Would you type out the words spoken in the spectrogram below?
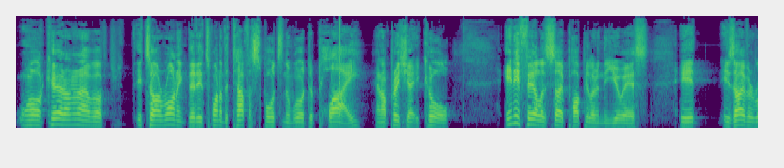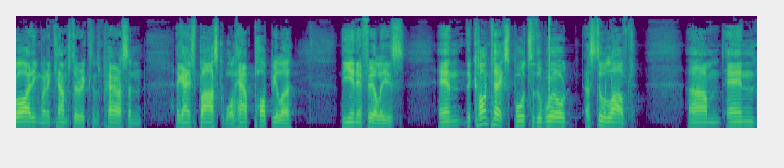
Well, Kurt, I don't know. It's ironic that it's one of the toughest sports in the world to play, and I appreciate your call. NFL is so popular in the US, it is overriding when it comes to a comparison against basketball, how popular the NFL is. And the contact sports of the world are still loved. Um, and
